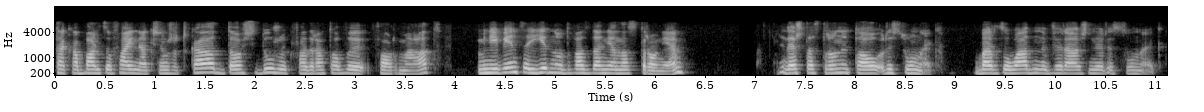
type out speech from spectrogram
Taka bardzo fajna książeczka, dość duży kwadratowy format, mniej więcej jedno, dwa zdania na stronie. Reszta strony to rysunek. Bardzo ładny, wyraźny rysunek.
